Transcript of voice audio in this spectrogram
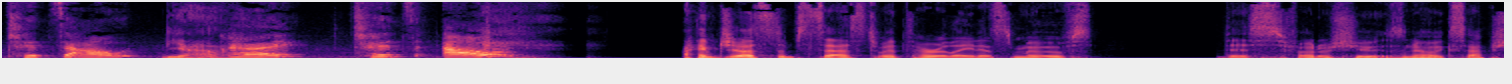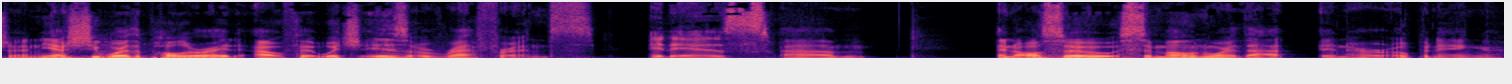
Tits out. Yeah. Okay? Tits out. I'm just obsessed with her latest moves. This photo shoot is no exception. Yeah, she wore the Polaroid outfit, which is a reference It is. Um, and also Simone wore that in her opening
